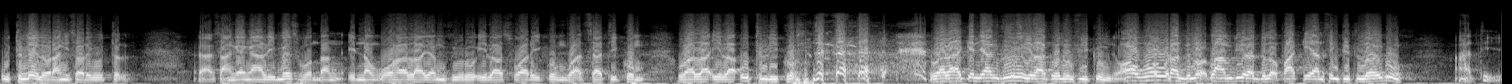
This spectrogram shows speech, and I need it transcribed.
udele lho orang isori udel. Nah, sangke ngalime spontan inna wahala yang zuru ila swarikum wa sadikum wala ila udlikum. Walakin yang zuru ila kulufikum Allah ora ndelok klambi ora ndelok pakaian sing didelok iku. Ati.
